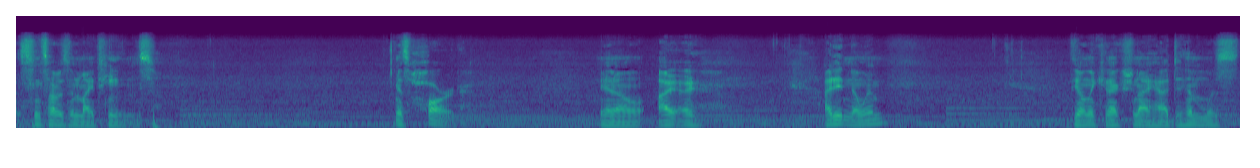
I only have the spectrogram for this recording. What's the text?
since I was in my teens. It's hard. You know, I, I I didn't know him. The only connection I had to him was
